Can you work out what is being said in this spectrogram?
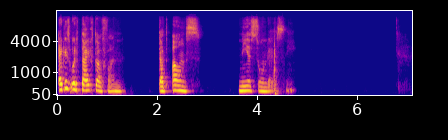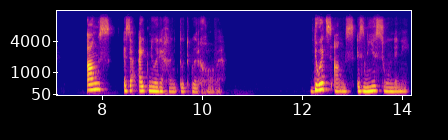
ek is oortuig daarvan dat angs nie 'n sonde is nie. Angs is 'n uitnodiging tot oorgawe. Doodsangs is nie 'n sonde nie.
